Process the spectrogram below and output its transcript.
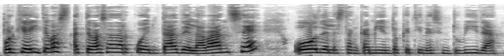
porque ahí te vas, te vas a dar cuenta del avance o del estancamiento que tienes en tu vida.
